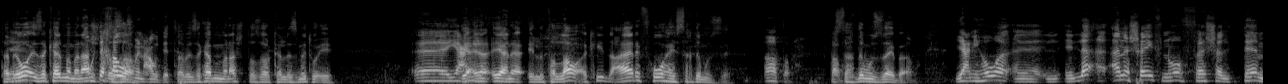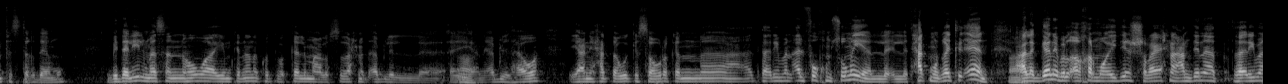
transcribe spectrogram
طب هو إذا كان ما منعش متخوف التظاهر من عودتها. طب إذا كان ما منعش التظاهر كان لازمته إيه؟ آه يعني يعني يعني اللي طلعه أكيد عارف هو هيستخدمه إزاي. آه طبعا طبعا استخدمه إزاي بقى؟ يعني هو آه، لا أنا شايف إن هو فشل تام في استخدامه. بدليل مثلا إن هو يمكن أنا كنت بتكلم مع الأستاذ أحمد قبل آه. يعني قبل الهوا يعني حتى ويك الثورة كان تقريبا 1500 اللي اتحاكموا لغاية الآن آه. على الجانب الآخر مؤيدين الشرعية إحنا عندنا تقريبا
